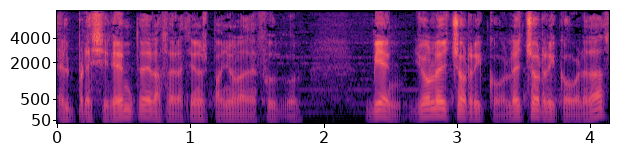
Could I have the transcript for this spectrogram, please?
el presidente de la Federación Española de Fútbol. Bien, yo le he hecho rico, le he hecho rico, ¿verdad?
